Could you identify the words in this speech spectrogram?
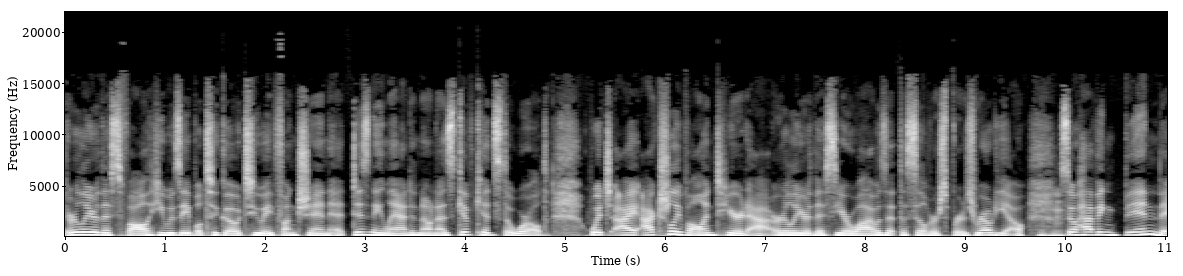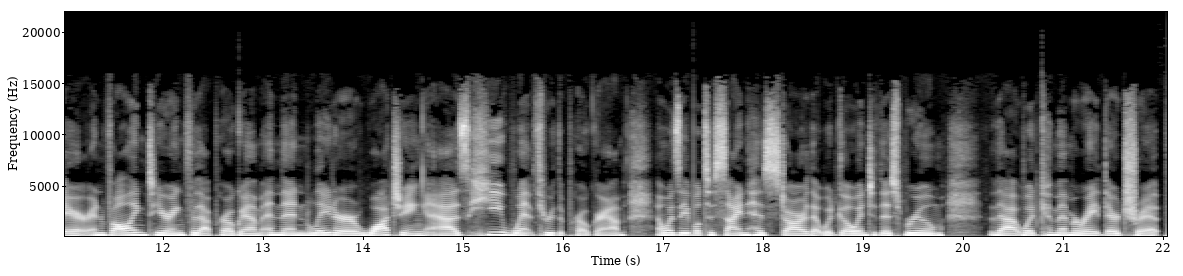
earlier this fall, he was able to go to a function at Disneyland known as Give Kids the World, which I actually volunteered at earlier this year while I was at the Silver Spurs Rodeo. Mm-hmm. So having been there and volunteering for that program, and then later watching as he went through the program and was able to sign his star that would go into this room that would commemorate their trip,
